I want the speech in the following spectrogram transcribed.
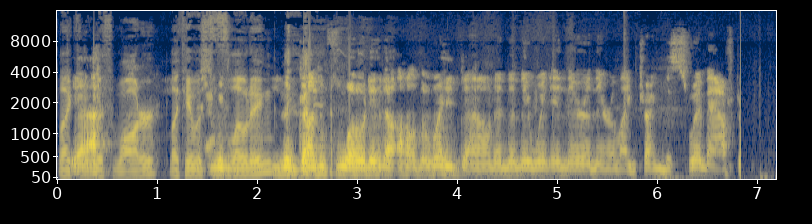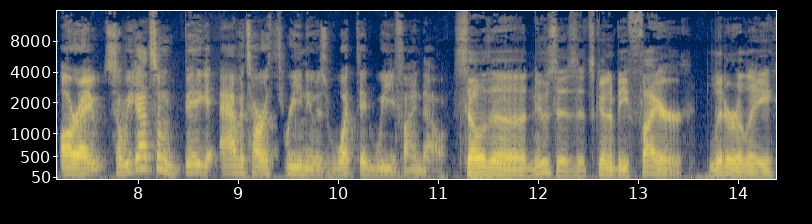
like yeah. with water, like it was floating. The gun floated all the way down, and then they went in there and they were like trying to swim after. All right, so we got some big Avatar three news. What did we find out? So the news is it's going to be fire. Literally,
